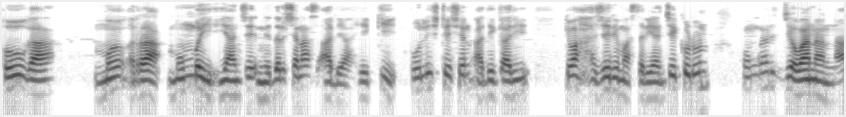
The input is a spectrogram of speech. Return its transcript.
हो गा म रा मुंबई यांचे निदर्शनास आले आहे की पोलीस स्टेशन अधिकारी किंवा हजेरी मास्तर यांच्याकडून होमगार्ड जवानांना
